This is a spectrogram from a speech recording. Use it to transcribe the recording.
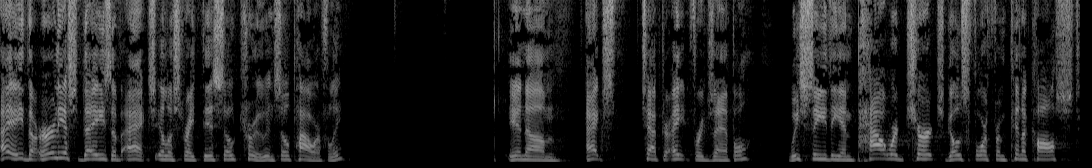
A, the earliest days of Acts illustrate this so true and so powerfully. In um, Acts chapter 8, for example, we see the empowered church goes forth from Pentecost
